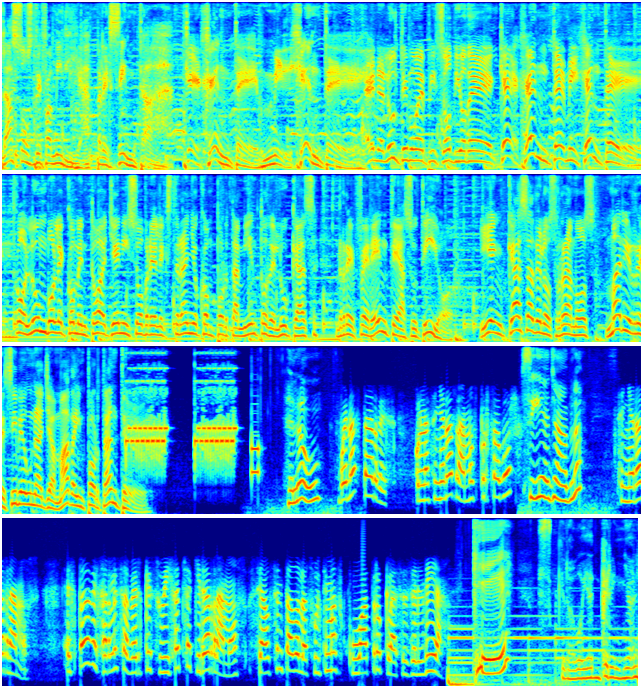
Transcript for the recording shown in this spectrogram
Lazos de Familia presenta ¡Qué gente, mi gente! En el último episodio de ¡Qué gente, mi gente! Columbo le comentó a Jenny sobre el extraño comportamiento de Lucas referente a su tío. Y en casa de los Ramos, Mari recibe una llamada importante. Hello. Buenas tardes. ¿Con la señora Ramos, por favor? Sí, ella habla. Señora Ramos, es para dejarle saber que su hija Shakira Ramos se ha ausentado las últimas cuatro clases del día. ¿Qué? Es que la voy a griñar.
